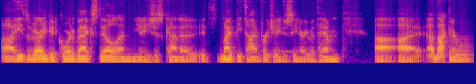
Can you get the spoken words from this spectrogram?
Uh, he's a very good quarterback still, and you know he's just kind of it might be time for a change of scenery with him. Uh, I'm not going to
